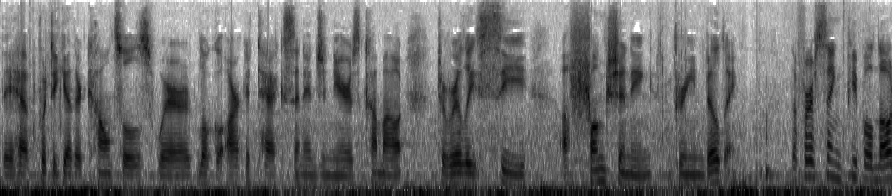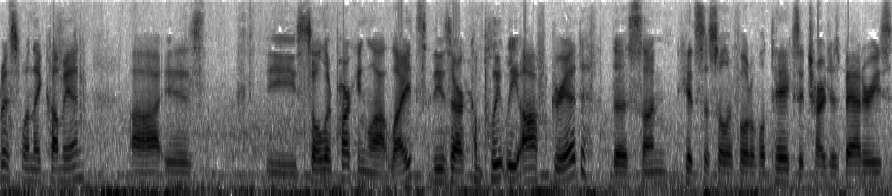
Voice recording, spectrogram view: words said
they have put together councils where local architects and engineers come out to really see a functioning green building. The first thing people notice when they come in uh, is the solar parking lot lights. These are completely off grid. The sun hits the solar photovoltaics, it charges batteries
